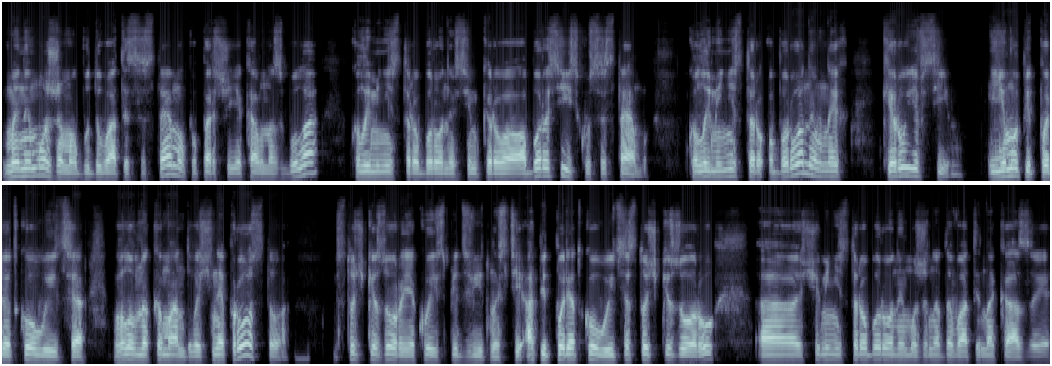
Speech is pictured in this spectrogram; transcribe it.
ми не можемо будувати систему, по-перше, яка в нас була, коли міністр оборони всім керував, або російську систему, коли міністр оборони в них керує всім, і йому підпорядковується головнокомандувач не просто з точки зору якоїсь підзвітності, а підпорядковується з точки зору, що міністр оборони може надавати накази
